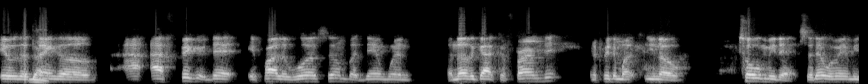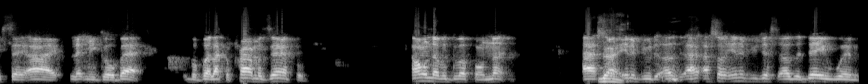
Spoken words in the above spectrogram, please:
it was a Right. thing of I, I figured that it probably was him, but then when another guy confirmed it and pretty much, you know, told me that. So that would make me say, all right, let me go back. But but like a prime example, I don't never give up on nothing. I saw Right. an interview the other, I, I saw an interview just the other day when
